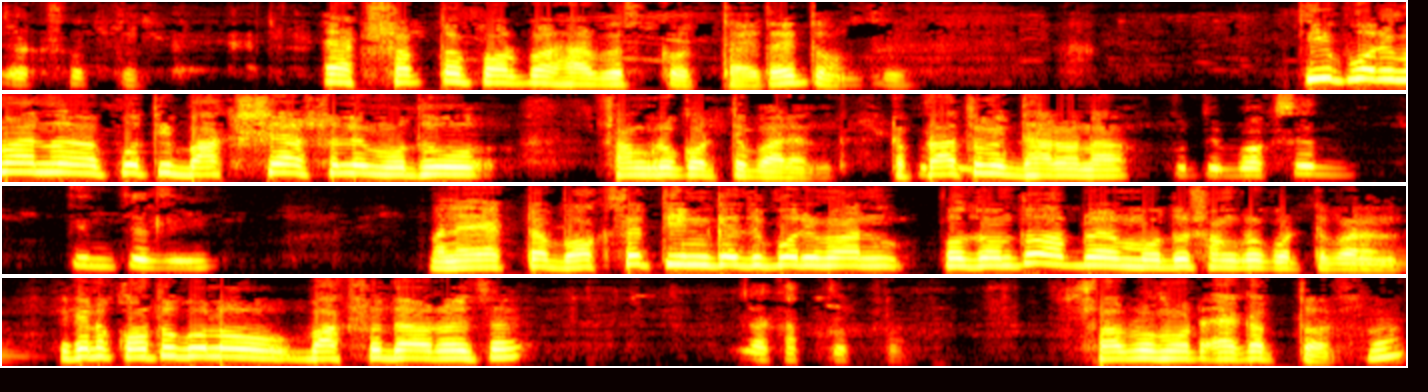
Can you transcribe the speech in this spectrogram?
এক সপ্তাহ। এক সপ্তাহ পর পর হারভেস্ট করতে হয় তাই তো? কি পরিমাণ প্রতি বাক্সে আসলে মধু সংগ্রহ করতে পারেন? একটা প্রাথমিক ধারণা। প্রতি বক্সে তিন কেজি। মানে একটা বক্সে তিন কেজি পরিমাণ পর্যন্ত আপনার মধু সংগ্রহ করতে পারেন। এখানে কতগুলো বাক্স দেওয়া রয়েছে? একাত্তরটা। সর্বমোট একাত্তর হ্যাঁ?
